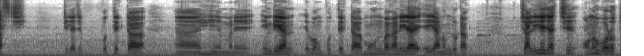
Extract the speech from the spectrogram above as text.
আসছি, ঠিক আছে? প্রত্যেকটা মানে ইন্ডিয়ান এবং প্রত্যেকটা মোহনবাগানিরা এই আনন্দটা চালিয়ে যাচ্ছে অনবরত,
